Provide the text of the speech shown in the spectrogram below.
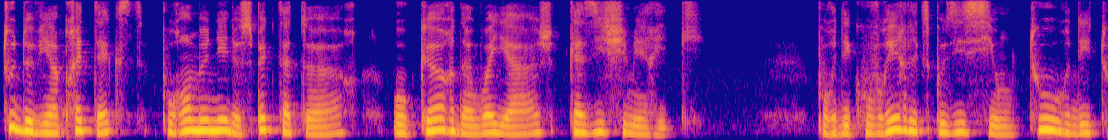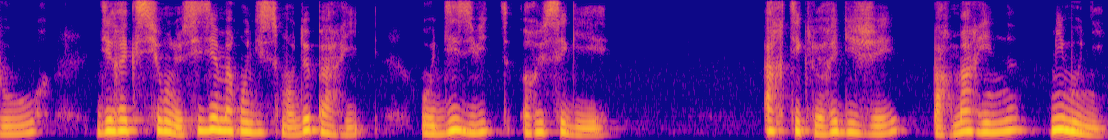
Tout devient prétexte pour emmener le spectateur au cœur d'un voyage quasi chimérique. Pour découvrir l'exposition Tour des Tours, direction le 6e arrondissement de Paris, au 18 rue Séguier. Article rédigé par Marine Mimouni.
